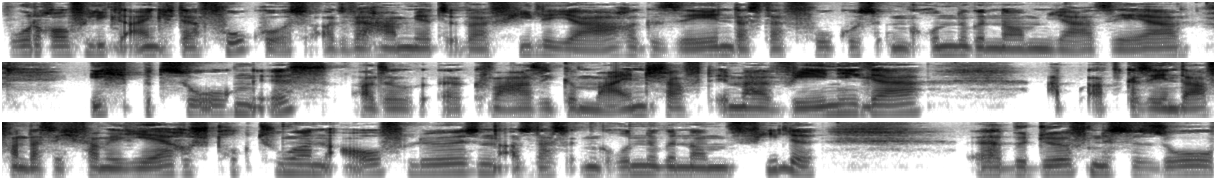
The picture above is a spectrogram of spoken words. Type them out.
Worauf liegt eigentlich der Fokus? Also wir haben jetzt über viele Jahre gesehen, dass der Fokus im Grunde genommen ja sehr ich-bezogen ist, also äh, quasi Gemeinschaft immer weniger, ab, abgesehen davon, dass sich familiäre Strukturen auflösen, also dass im Grunde genommen viele äh, Bedürfnisse so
